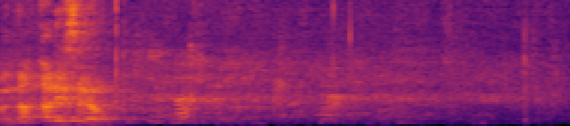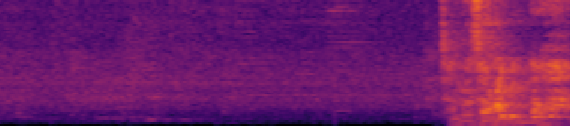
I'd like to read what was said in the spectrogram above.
어, 낯가리세요? 찾는 사람 있나?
